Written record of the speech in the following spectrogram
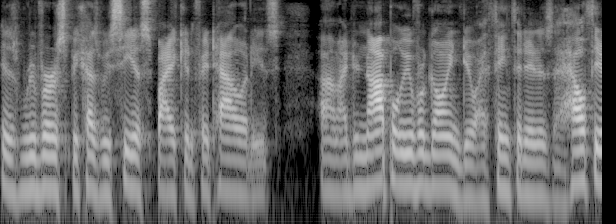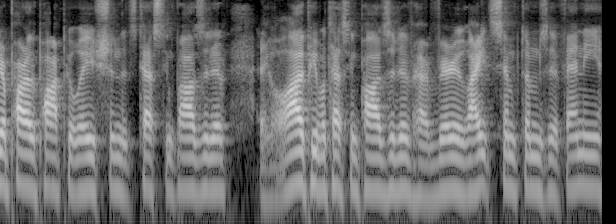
is reverse because we see a spike in fatalities. Um, I do not believe we're going to. I think that it is a healthier part of the population that's testing positive. I think a lot of people testing positive have very light symptoms, if any.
